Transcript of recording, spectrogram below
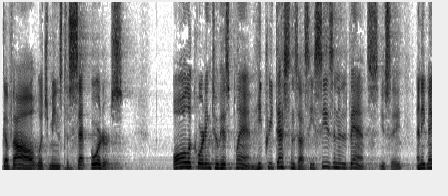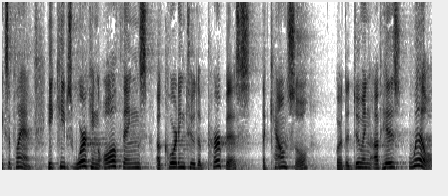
gaval, which means to set borders all according to his plan. He predestines us, he sees in advance, you see, and he makes a plan. He keeps working all things according to the purpose, the counsel, or the doing of his will.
